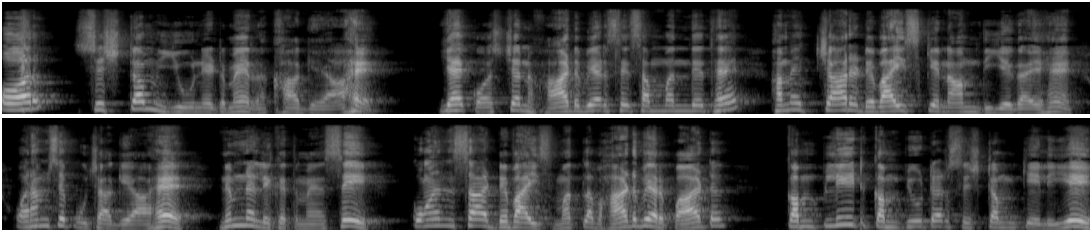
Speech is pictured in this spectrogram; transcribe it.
और सिस्टम यूनिट में रखा गया है? यह क्वेश्चन हार्डवेयर से संबंधित है। हमें चार डिवाइस के नाम दिए गए हैं और हमसे पूछा गया है। निम्नलिखित में से कौन सा डिवाइस मतलब hardware part complete computer system के लिए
